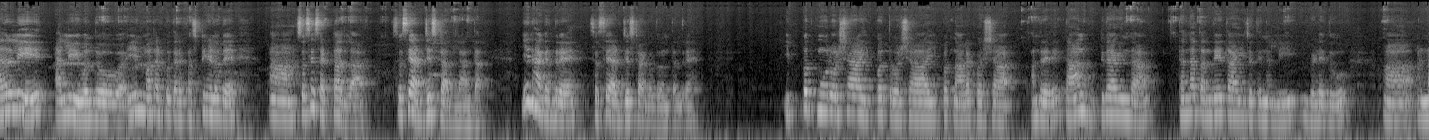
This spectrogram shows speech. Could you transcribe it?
ಅದರಲ್ಲಿ ಅಲ್ಲಿ ಒಂದು, ಏನು ಮಾತಾಡ್ಕೋತಾರೆ? ಫಸ್ಟ್ ಹೇಳೋದೆ ಸೊಸೆ ಸಟ್ಟಾದ್ಲ, ಸೊಸೆ ಅಡ್ಜಸ್ಟ್ ಆದ್ಲ ಅಂತ. ಏನು ಹಾಗಂದರೆ, ಸೊಸೆ ಅಡ್ಜಸ್ಟ್ ಆಗೋದು ಅಂತಂದರೆ ಇಪ್ಪತ್ತ್ಮೂರು ವರ್ಷ, ಇಪ್ಪತ್ತು ವರ್ಷ ಇಪ್ಪತ್ತ್ನಾಲ್ಕು ವರ್ಷ, ಅಂದರೆ ತಾನು ಹುಟ್ಟಿದಾಗಿಂದ ತನ್ನ ತಂದೆ ತಾಯಿ ಜೊತೆಯಲ್ಲಿ ಬೆಳೆದು ಅಣ್ಣ,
